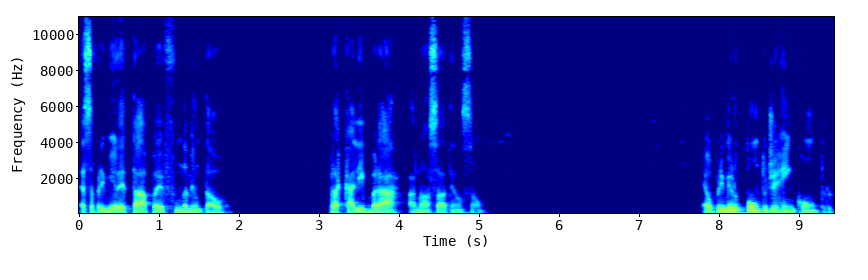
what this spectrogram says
Essa primeira etapa é fundamental para calibrar a nossa atenção. É o primeiro ponto de reencontro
